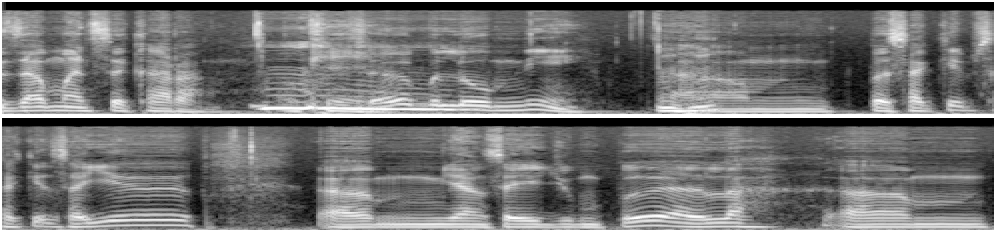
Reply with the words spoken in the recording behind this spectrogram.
zaman sekarang. Okay. Sebelum ni mm-hmm. um pesakit-pesakit saya um yang saya jumpa adalah um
